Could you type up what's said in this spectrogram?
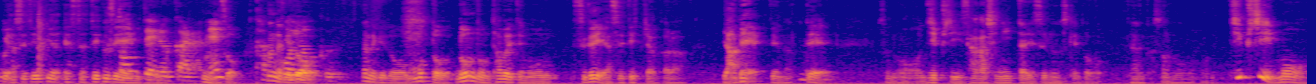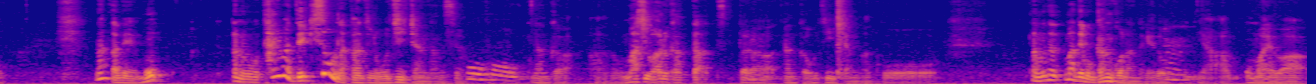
うん。痩せていく痩せていくぜみたいな。るからね、うんそう。なんだけどなんだけどもっとどんどん食べてもすげえ痩せていっちゃうからやべえってなって、うんそのジプシー探しに行ったりするんですけどなんかそのジプシーもなんかねもあの対話できそうな感じのおじいちゃんなんですよ。なんかあのマジ悪かったっつったら、うん。なんかおじいちゃんがこうあまあまあでも頑固なんだけど、うん。いやお前は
